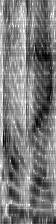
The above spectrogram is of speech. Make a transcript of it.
Complex.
